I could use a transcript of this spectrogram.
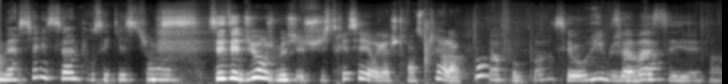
Merci Alison pour ces questions. C'était dur, je, me suis... je suis stressée. Regarde, je transpire là. Ah, faut pas. C'est horrible, Ça va, c'est. Enfin,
